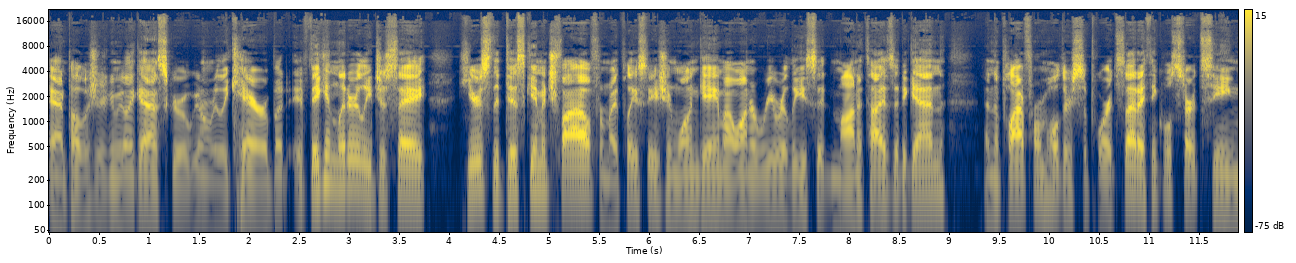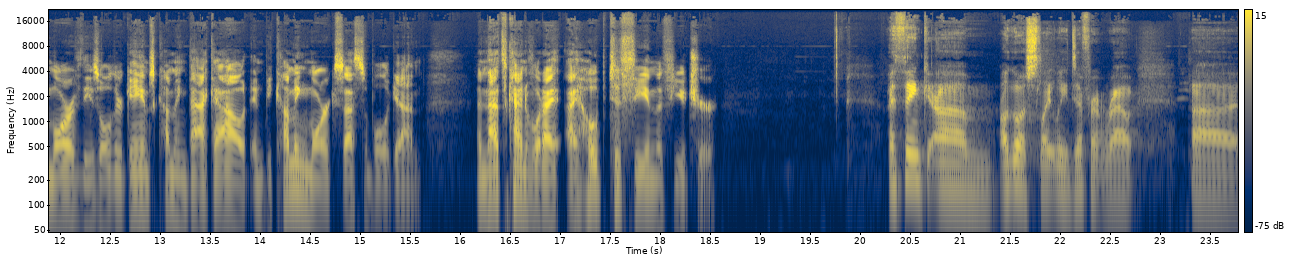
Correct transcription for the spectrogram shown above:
and publishers are going to be like ah screw it we don't really care but if they can literally just say here's the disk image file for my PlayStation 1 game. I want to re-release it and monetize it again. And the platform holder supports that. I think we'll start seeing more of these older games coming back out and becoming more accessible again. And that's kind of what I, I hope to see in the future. I think um, I'll go a slightly different route. Uh,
